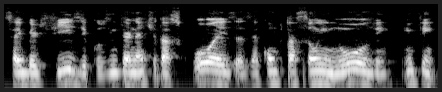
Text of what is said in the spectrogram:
cyberfísicos, internet das coisas, é computação em nuvem, enfim.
